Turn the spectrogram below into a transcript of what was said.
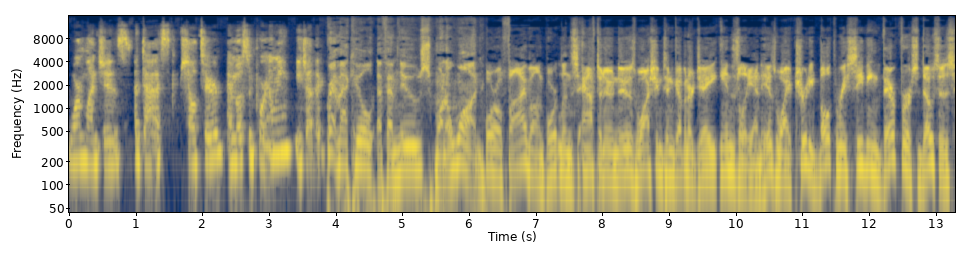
warm lunches, a desk, shelter, and most importantly, each other. Grant MacHill, FM News 101. 405 on Portland's afternoon news. Washington Governor Jay Inslee and his wife Trudy both receiving their first doses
